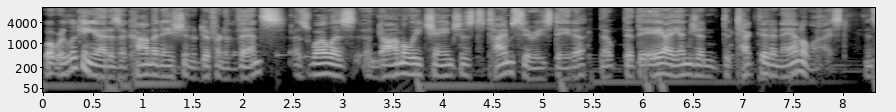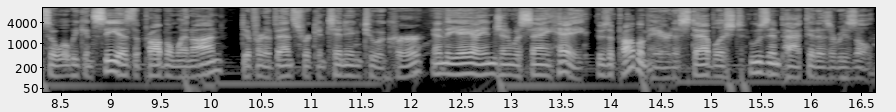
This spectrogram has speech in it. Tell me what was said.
What we're looking at is a combination of different events as well as anomaly changes to time series data that, that, the AI engine detected and analyzed. And so what we can see as the problem went on, different events were continuing to occur, and the AI engine was saying, hey, there's a problem here and established who's impacted as a result.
